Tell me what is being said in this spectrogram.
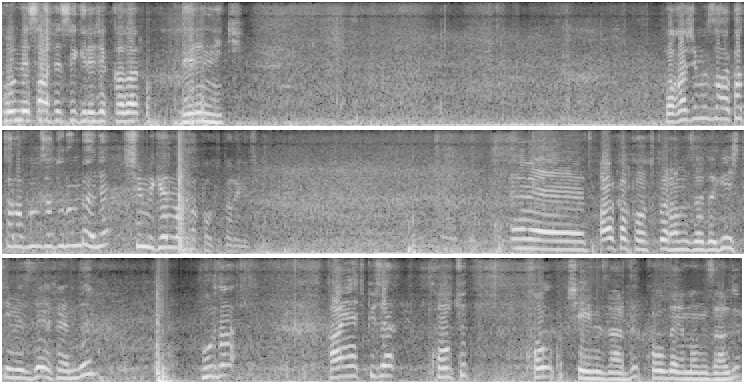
kol mesafesi girecek kadar derinlik Bagajımızda arka tarafımızda durum böyle. Şimdi gelin arka koltuklara geçelim. Evet, arka koltuklarımıza da geçtiğimizde efendim burada gayet güzel koltuk kol şeyimiz vardı. Kol dayamamız vardı.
